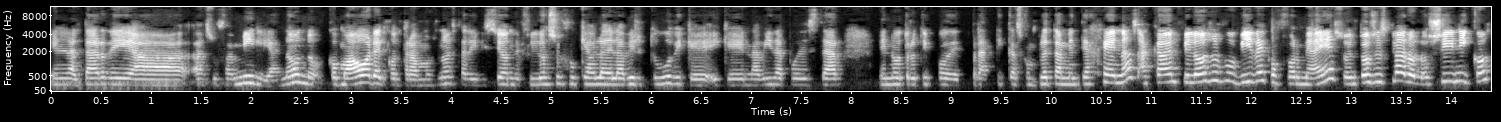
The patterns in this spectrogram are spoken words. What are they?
en la tarde a, su familia, ¿no? ¿no? Como ahora encontramos, ¿no? Esta división de filósofo que habla de la virtud y que, y que en la vida puede estar en otro tipo de prácticas completamente ajenas. Acá el filósofo vive conforme a eso. Entonces, claro, los cínicos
